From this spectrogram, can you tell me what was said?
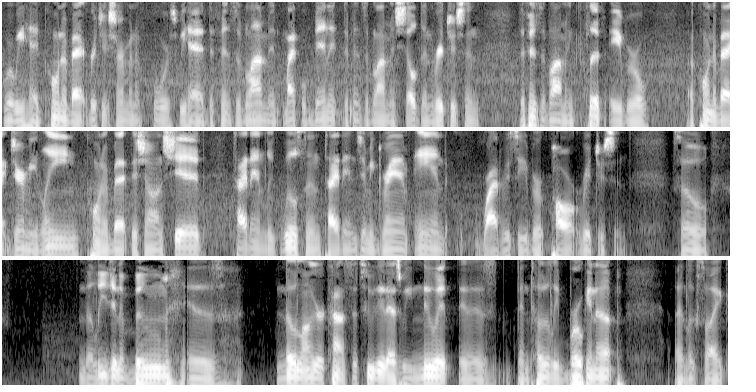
where we had cornerback Richard Sherman, of course. We had defensive lineman Michael Bennett, defensive lineman Sheldon Richardson, defensive lineman Cliff Avril, a cornerback Jeremy Lane, cornerback DeShawn Shead, tight end Luke Wilson, tight end Jimmy Graham, and wide receiver Paul Richardson. So the Legion of Boom is no longer constituted as we knew it. It has been totally broken up. It looks like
